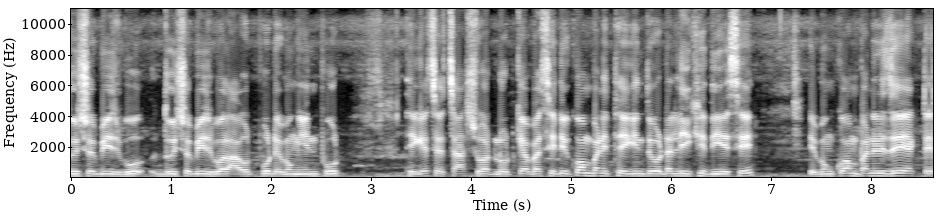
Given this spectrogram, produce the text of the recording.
দুইশো বিশ দুইশো বিশ বল আউটপুট এবং ইনপুট ঠিক আছে? চারশো ওয়াট লোড ক্যাপাসিটি কোম্পানির থেকে কিন্তু ওটা লিখে দিয়েছে এবং কোম্পানির যে একটা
